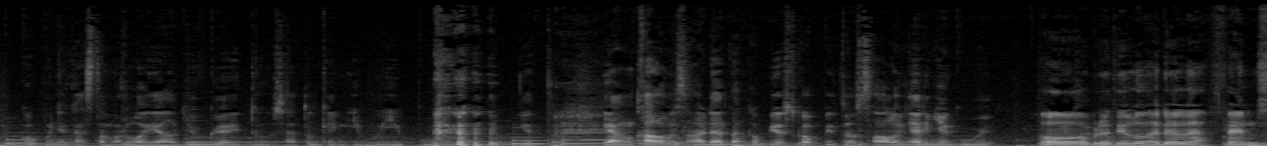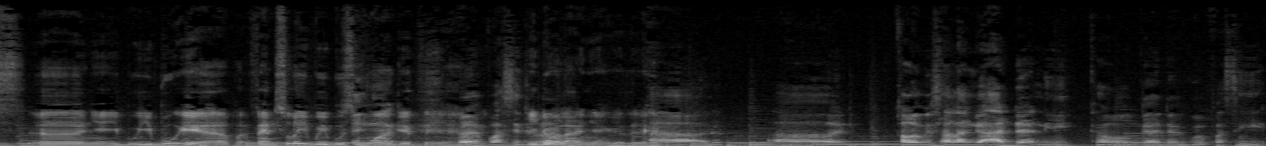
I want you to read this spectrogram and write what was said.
gue punya customer loyal juga itu satu geng ibu-ibu gitu. Yang kalau misalnya datang ke bioskop itu selalu nyarinya gue. Oh, berarti lo adalah fans-nya ibu-ibu ya? Fans lo ibu-ibu semua gitu ya? Pasti Idolanya gitu ya? "Ah, aduh, ah, kalau misalnya nggak ada nih, kalau nggak ada gue pasti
